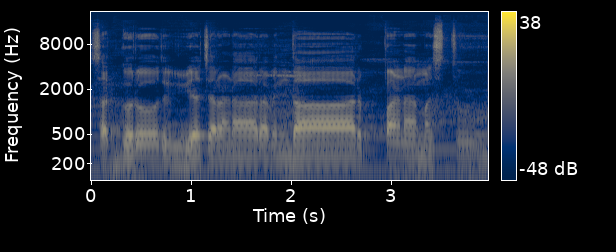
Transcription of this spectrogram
ಸದ್ಗುರು ದಿವ್ಯಚರಣಾರವಿಂದಾರ್ಪಣಮಸ್ತು.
